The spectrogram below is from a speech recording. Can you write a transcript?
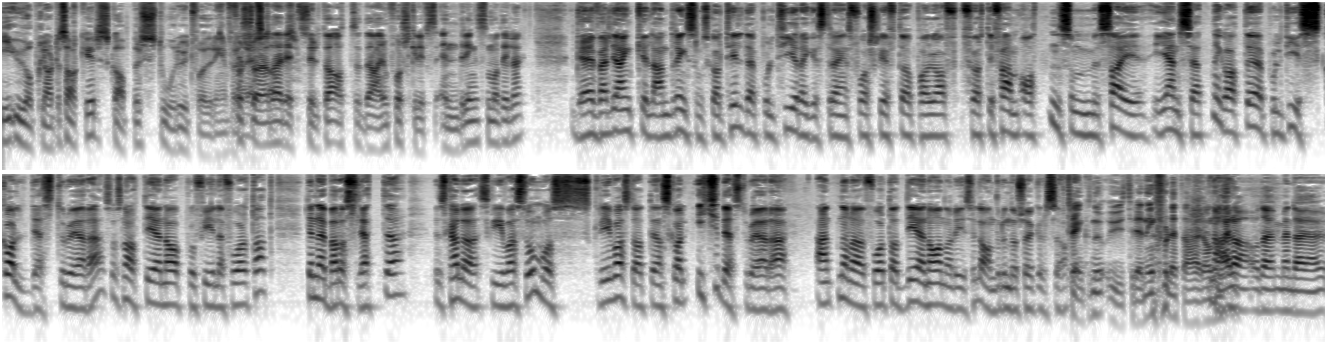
i uoppklarte saker skaper store utfordringer for Forstår jeg deg rett, Sylta, at det er en forskriftsendring som må til her? Det er en veldig enkel endring som skal til. Det er politiregistreringsforskrifta paragraf 45-18 som sier i en setning at politiet skal destruere så snart DNA-profil er foretatt. Den er bare å slette. Det skal heller skrives om og skrives at en skal ikke destruere enten han har foretatt DNA-analyse eller andre undersøkelser. Trenger ikke noe utredning for dette her. Nei da, det, men det er,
